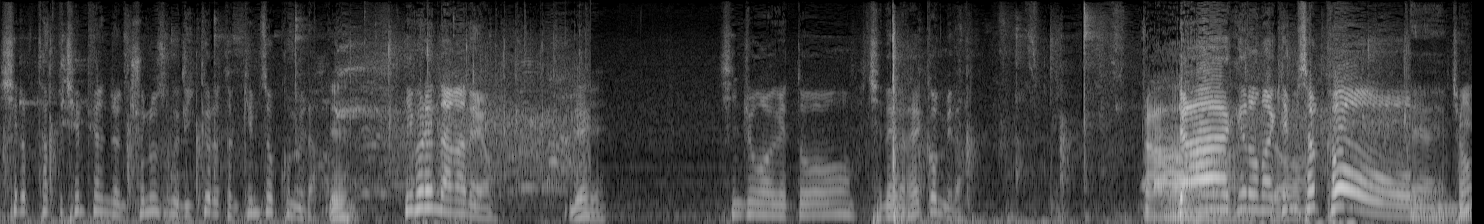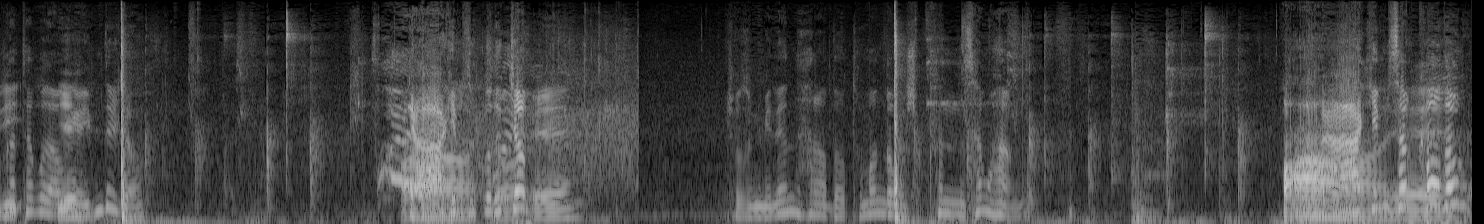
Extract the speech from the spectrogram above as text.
실업탁구 챔피언전 준우승을 이끌었던 김석호입니다. 예. 이번엔 나가네요. 네. 신중하게 또 진행을 할 겁니다. 아, 야, 그러나 저- 김석호 네, 미리- 정확한 타구 나오기가 예. 힘들죠. 아, 야, 김석호 저- 득점. 예. 조승민은 하나 더 도망가고 싶은 상황. 아, 아, 김석호 예. 동점.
